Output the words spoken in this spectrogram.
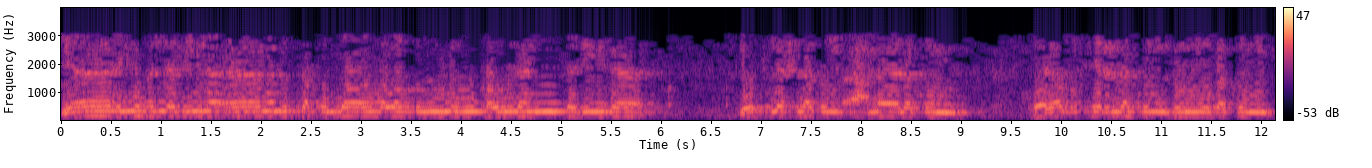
يا أيها الذين آمنوا اتقوا الله وقولوا قولا سديدا يصلح لكم أعمالكم ويغفر لكم ذنوبكم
